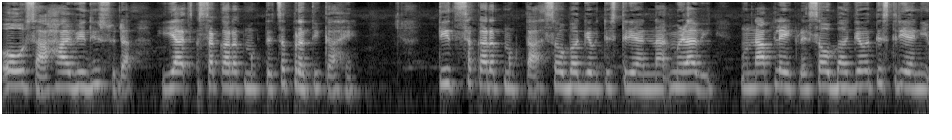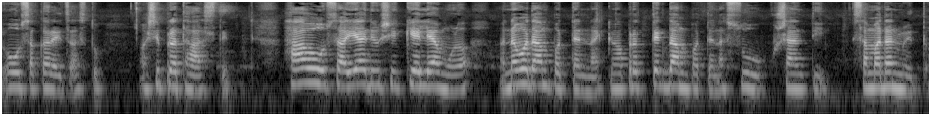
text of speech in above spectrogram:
ओसा हा विधी सुद्धा याच सकारात्मकतेचं प्रतीक आहे. तीच सकारात्मकता सौभाग्यवती स्त्रियांना मिळावी म्हणून आपल्या इकडे सौभाग्यवती स्त्रियांनी ओसा करायचा असतो अशी प्रथा असते. हा ओसा या दिवशी केल्यामुळं नवदाम्पत्यांना किंवा प्रत्येक दाम्पत्यांना सुख शांती समाधान मिळतं.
